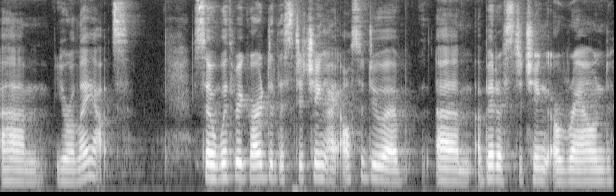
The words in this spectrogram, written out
um, your layouts. So with regard to the stitching, I also do a, um, a bit of stitching around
